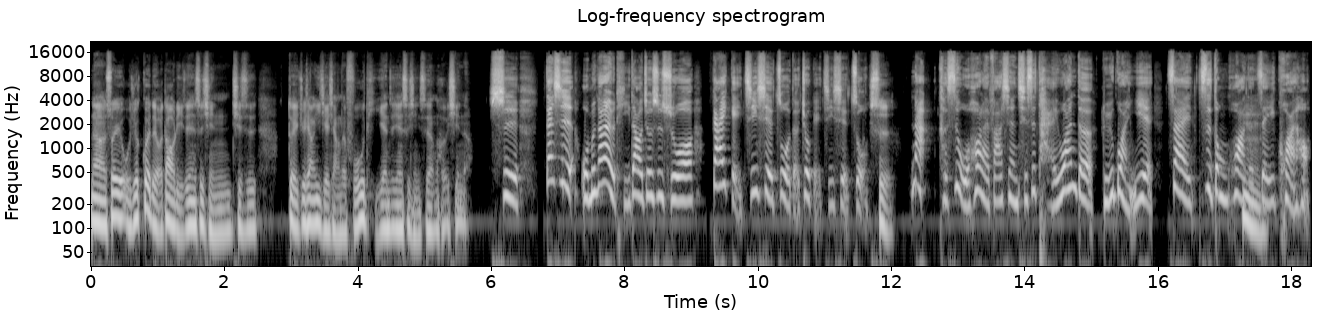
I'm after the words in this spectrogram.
那所以我觉得贵的有道理这件事情，其实对，就像一姐讲的，服务体验这件事情是很核心的。是，但是我们刚刚有提到，就是说该给机械做的就给机械做。是，那可是我后来发现，其实台湾的旅馆业在自动化的这一块，哈、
